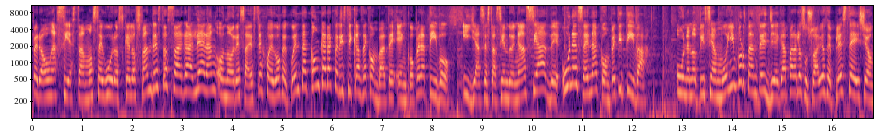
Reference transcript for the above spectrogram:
Pero aún así estamos seguros que los fans de esta saga le harán honores a este juego que cuenta con características de combate en cooperativo. Y ya se está haciendo en Asia de una escena competitiva. Una noticia muy importante llega para los usuarios de PlayStation,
